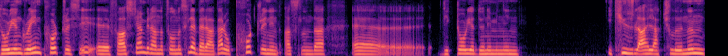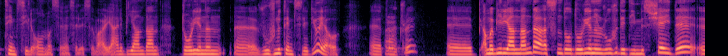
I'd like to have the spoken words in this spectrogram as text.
Dorian Gray'in portresi e, Faustian bir anlatı olmasıyla beraber o portrenin aslında e, Victoria döneminin iki yüzlü ahlakçılığının temsili olması meselesi var. Yani bir yandan Dorian'ın e, ruhunu temsil ediyor ya o e, portre. Evet. Ama bir yandan da aslında o Dorian'ın ruhu dediğimiz şey de e,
